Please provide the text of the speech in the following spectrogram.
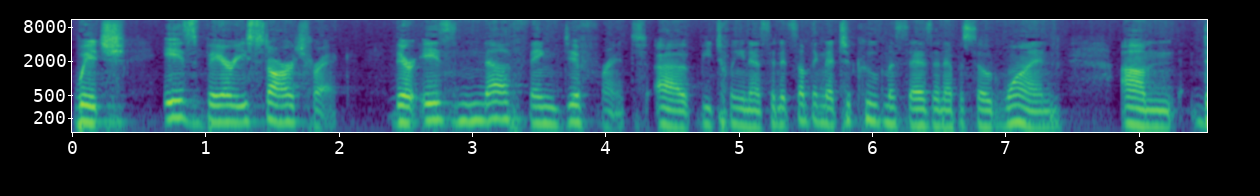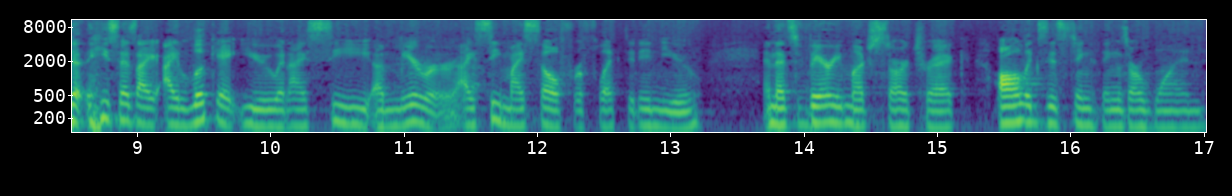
which is very Star Trek. There is nothing different uh, between us, and it's something that T'Kuvma says in episode one. Um, th- he says, I, I look at you and I see a mirror. I see myself reflected in you. And that's very much Star Trek. All existing things are one.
